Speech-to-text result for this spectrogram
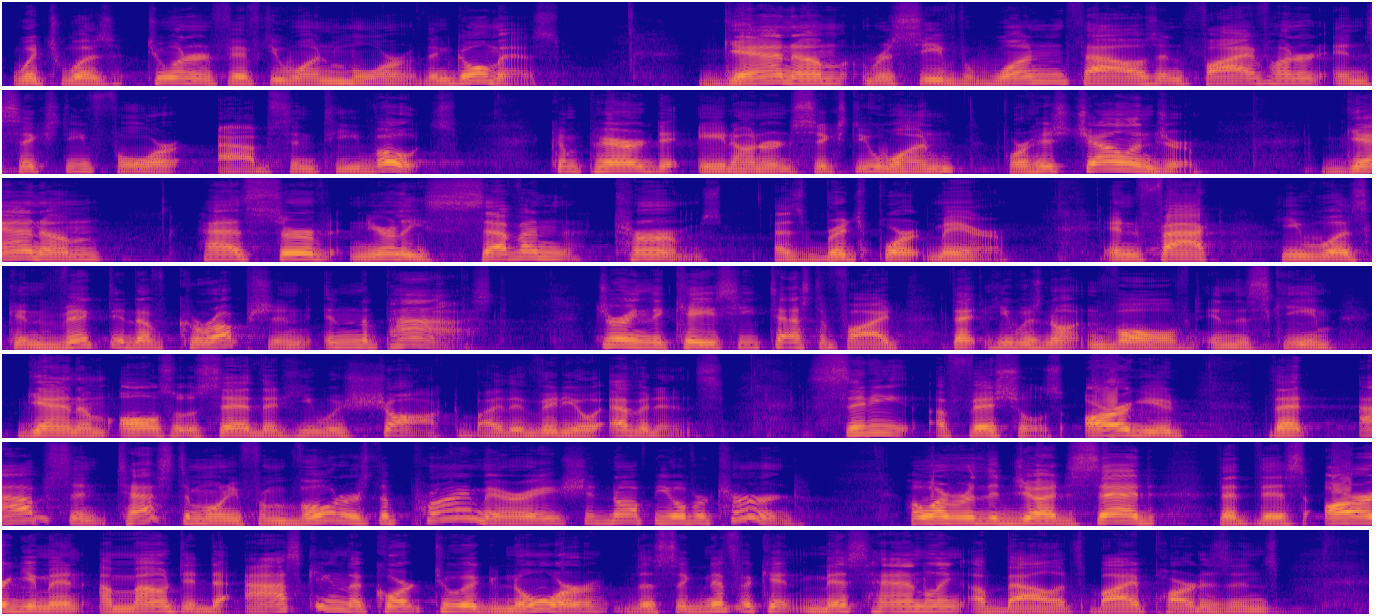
which was 251 more than Gomes. Ganim received 1,564 absentee votes, compared to 861 for his challenger. Ganim has served nearly seven terms as Bridgeport mayor. In fact, he was convicted of corruption in the past. During the case, he testified that he was not involved in the scheme. Ganim also said that he was shocked by the video evidence. City officials argued that absent testimony from voters, the primary should not be overturned. However, the judge said that this argument amounted to asking the court to ignore the significant mishandling of ballots by partisans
